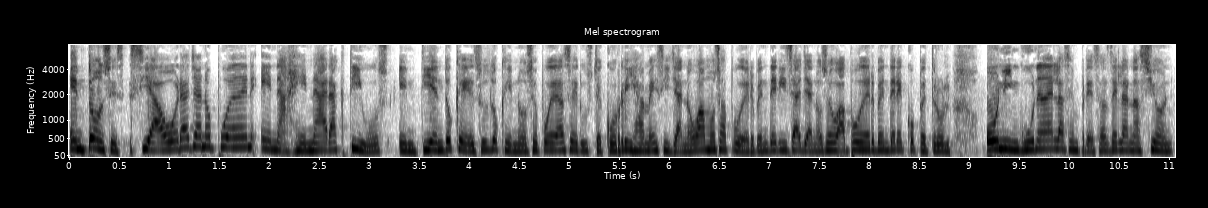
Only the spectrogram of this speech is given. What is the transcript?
Entonces, si ahora ya no pueden enajenar activos, entiendo que eso es lo que no se puede hacer, usted corríjame, si ya no vamos a poder vender ISA, ya no se va a poder vender Ecopetrol o ninguna de las empresas de la nación,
